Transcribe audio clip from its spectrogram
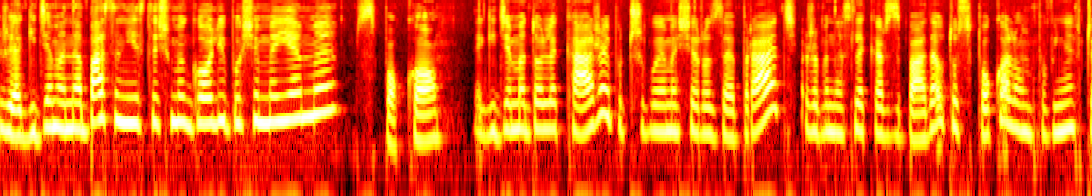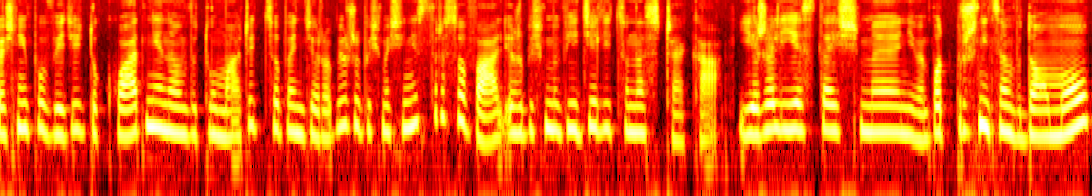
Że jak idziemy na basen, jesteśmy goli, bo się myjemy, spoko. Jak idziemy do lekarza i potrzebujemy się rozebrać, żeby nas lekarz zbadał, to spoko, ale on powinien wcześniej powiedzieć, dokładnie nam wytłumaczyć, co będzie robił, żebyśmy się nie stresowali, żebyśmy wiedzieli, co nas czeka. Jeżeli jesteśmy, nie wiem, pod prysznicem w domu,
